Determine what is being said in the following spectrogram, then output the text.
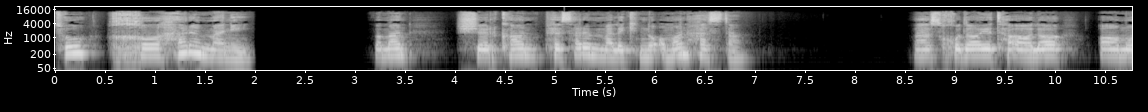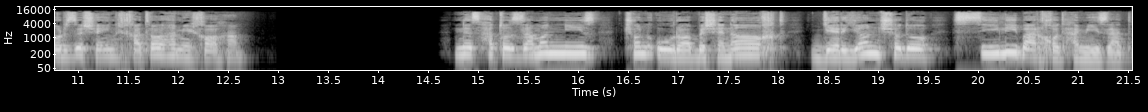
تو خواهر منی و من شرکان پسر ملک نعمان هستم. و از خدای تعالی آمرزش این خطا همی خواهم. نزهت زمان نیز چون او را بشناخت گریان شد و سیلی بر خود همی زد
